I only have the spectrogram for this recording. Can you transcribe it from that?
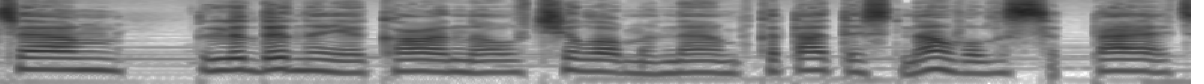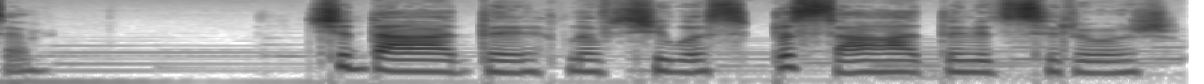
Це людина, яка навчила мене кататись на велосипеді, читати, навчилась писати від Сереж.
